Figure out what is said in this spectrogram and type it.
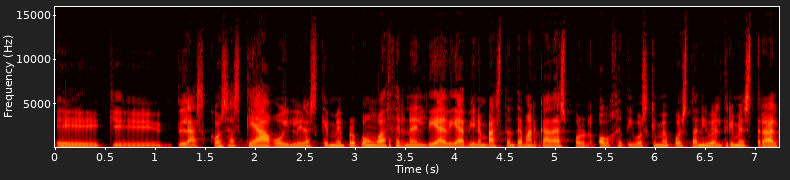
eh, que las cosas que hago y las que me propongo hacer en el día a día vienen bastante marcadas por objetivos que me he puesto a nivel trimestral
